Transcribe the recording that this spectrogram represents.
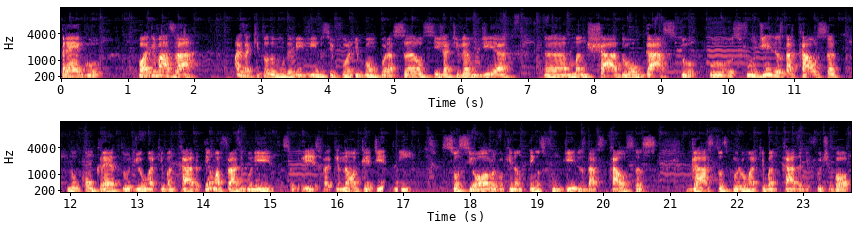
prego, pode vazar. Mas aqui todo mundo é bem-vindo se for de bom coração, se já tiver um dia uh, manchado ou gasto os fundilhos da calça no concreto de uma arquibancada. Tem uma frase bonita sobre isso, que não acredito em sociólogo que não tem os fundilhos das calças gastos por uma arquibancada de futebol.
